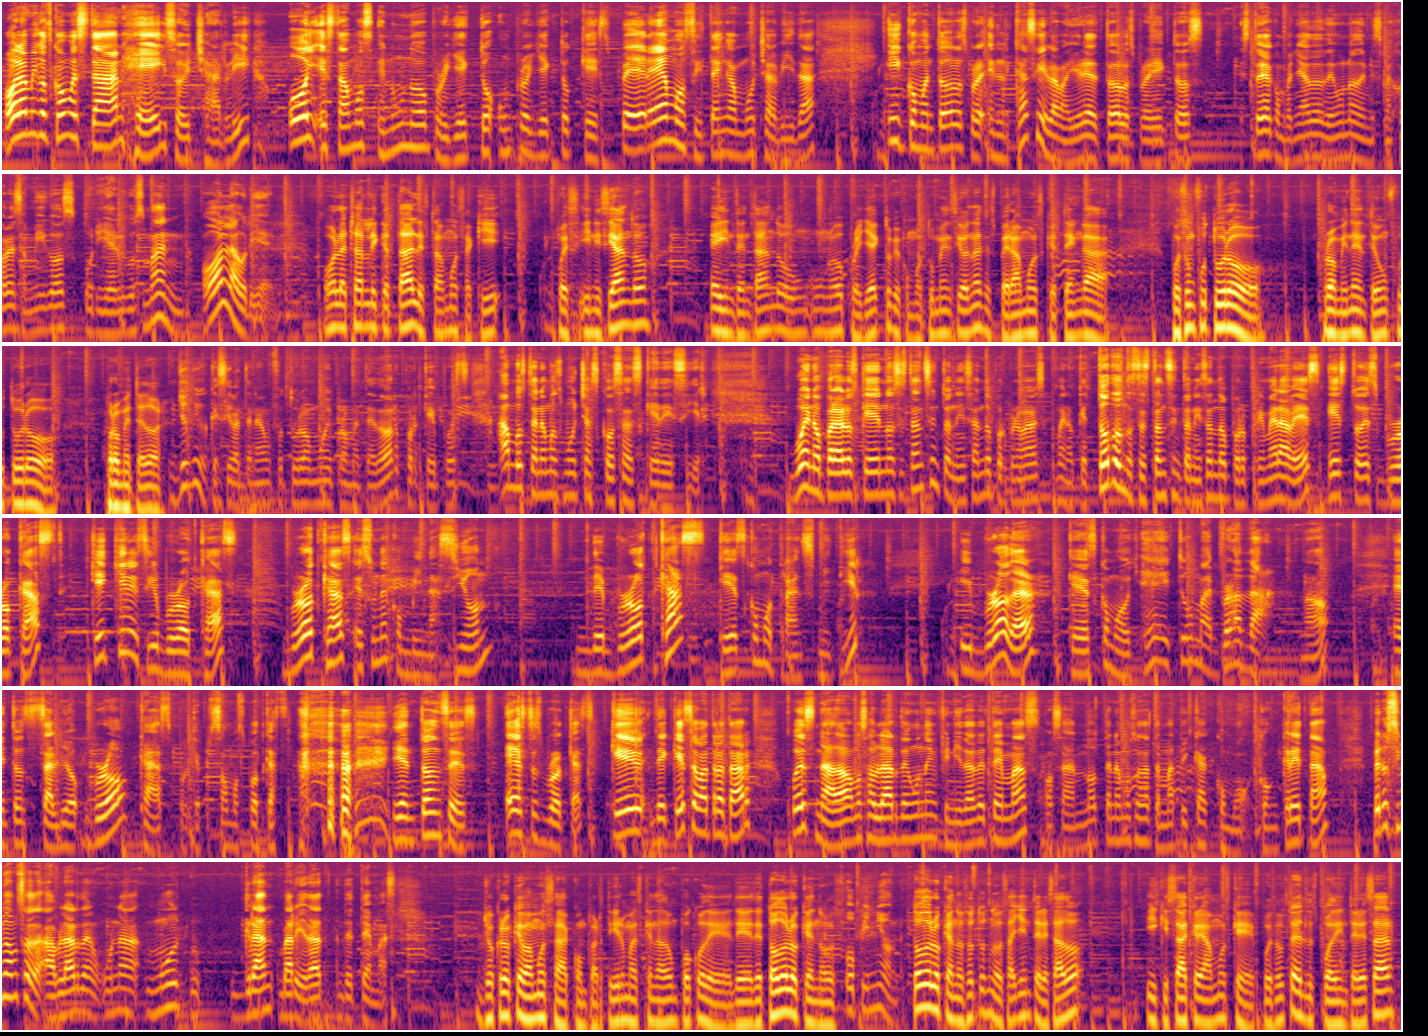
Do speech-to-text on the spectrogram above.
Hola amigos, ¿cómo están? Hey, soy Charlie. Hoy estamos en un nuevo proyecto, un proyecto que esperemos y tenga mucha vida. Y como en todos los en casi la mayoría de todos los proyectos, estoy acompañado de uno de mis mejores amigos, Uriel Guzmán. Hola Uriel. Hola Charlie, ¿qué tal? Estamos aquí pues iniciando e intentando un, un nuevo proyecto que como tú mencionas esperamos que tenga pues un futuro prominente, un futuro prometedor. Yo digo que sí va a tener un futuro muy prometedor porque pues ambos tenemos muchas cosas que decir. Bueno, para los que nos están sintonizando por primera vez, bueno, que todos nos están sintonizando por primera vez, esto es broadcast. ¿Qué quiere decir broadcast? Broadcast es una combinación de broadcast, que es como transmitir, y brother, que es como, hey, tú, my brother, ¿no? Entonces salió Broadcast, porque pues, somos podcast. y entonces, esto es Broadcast. ¿Qué, ¿De qué se va a tratar? Pues nada, vamos a hablar de una infinidad de temas. O sea, no tenemos una temática como concreta, pero sí vamos a hablar de una muy gran variedad de temas. Yo creo que vamos a compartir más que nada un poco de, de- de todo lo que nos Opinión. todo lo que a nosotros nos haya interesado y quizá creamos que pues a ustedes les puede interesar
